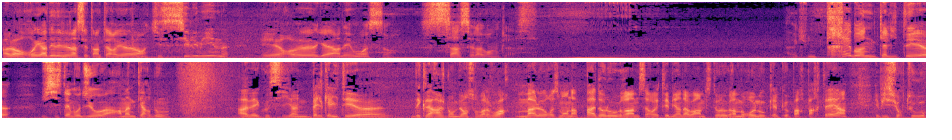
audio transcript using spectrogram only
Alors, regardez déjà cet intérieur qui s'illumine. Et regardez-moi ça. Ça, c'est la grande classe. Avec une très bonne qualité euh, du système audio Harman Kardon avec aussi une belle qualité euh, d'éclairage d'ambiance, on va le voir. Malheureusement, on n'a pas d'hologramme, ça aurait été bien d'avoir un petit hologramme Renault quelque part par terre. Et puis surtout,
